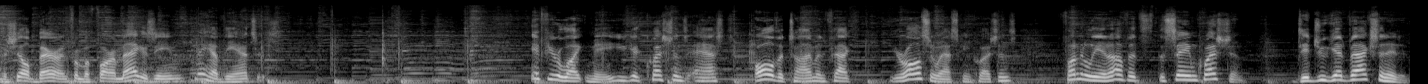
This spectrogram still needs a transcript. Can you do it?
Michelle Baran from Afar Magazine may have the answers. If you're like me, you get questions asked all the time. In fact, you're also asking questions. Funnily enough, it's the same question Did you get vaccinated?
